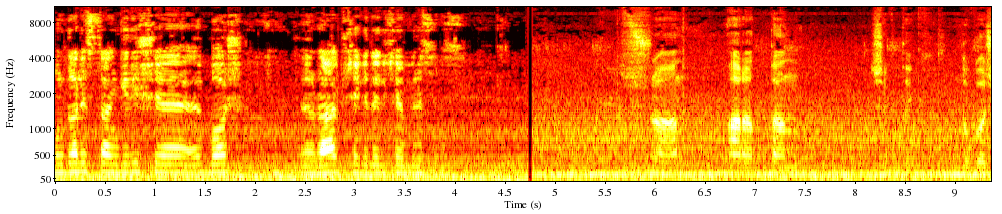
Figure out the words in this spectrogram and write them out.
Bulgaristan giriş e, boş. E, Rahat bir şekilde geçebilirsiniz. Şu an Arat'tan çıktık. Dugoş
